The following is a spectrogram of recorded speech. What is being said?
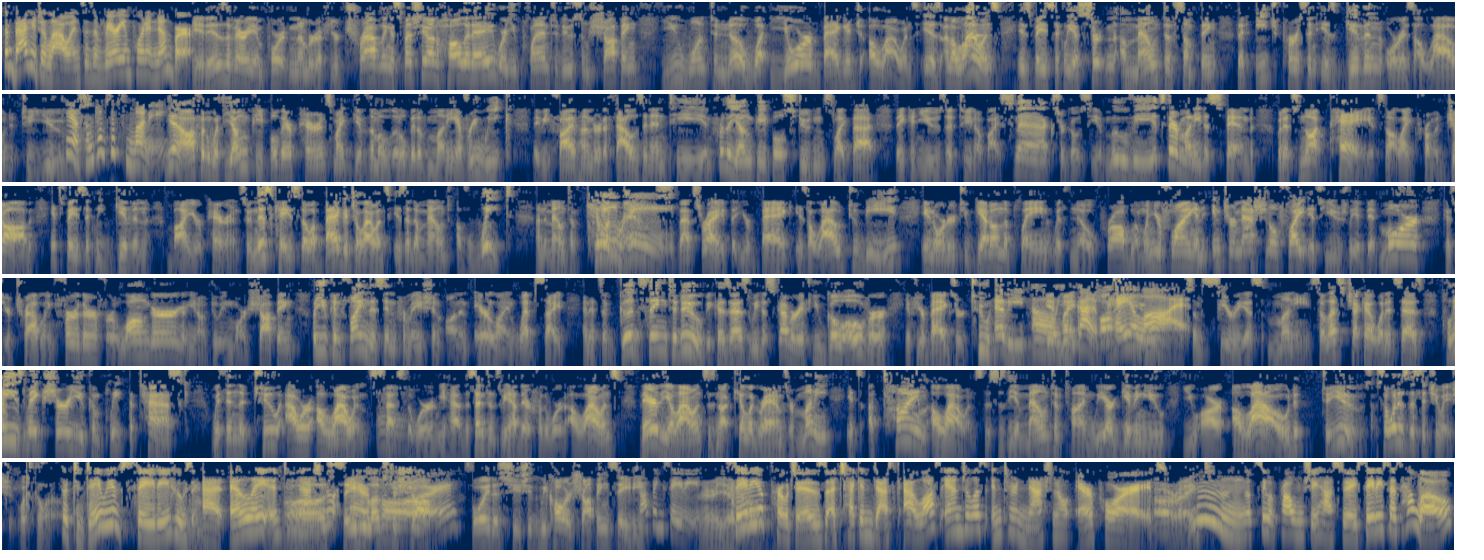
The baggage allowance is a very important number. It is a very important number if you're traveling, especially on holiday where you plan to do some shopping. You want to know what your baggage allowance is. An allowance is basically a certain amount of something that each person is given or is allowed to use. Yeah, sometimes it's money. Yeah, often with young people, their parents might give them a little bit of money every week maybe 500, 1000 NT. And for the young people, students like that, they can use it to, you know, buy snacks or go see a movie. It's their money to spend, but it's not pay. It's not like from a job. It's basically given by your parents. So In this case, though, a baggage allowance is an amount of weight an amount of kilograms. KG. That's right, that your bag is allowed to be in order to get on the plane with no problem. When you're flying an international flight, it's usually a bit more because you're traveling further for longer, you know, doing more shopping. But you can find this information on an airline website. And it's a good thing to do because as we discover, if you go over, if your bags are too heavy, Oh, it you might gotta cost pay a you lot. some serious money. So let's check out what it says. Please make sure you complete the task within the two hour allowance. Mm. That's the word we have, the sentence we have there for the word allowance. There, the allowance is not kilograms or money, it's a time allowance. This is the amount of time we are giving you, you are allowed to use. So, what is the situation? What's going on? So today we have Sadie, who's at LA International Oh, Sadie Airport. loves to shop. Boy, does she, she, we call her Shopping Sadie. Shopping Sadie. There you Sadie go. approaches a check-in desk at Los Angeles International Airport. All right. Hmm, let's see what problem she has today. Sadie says, "Hello,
